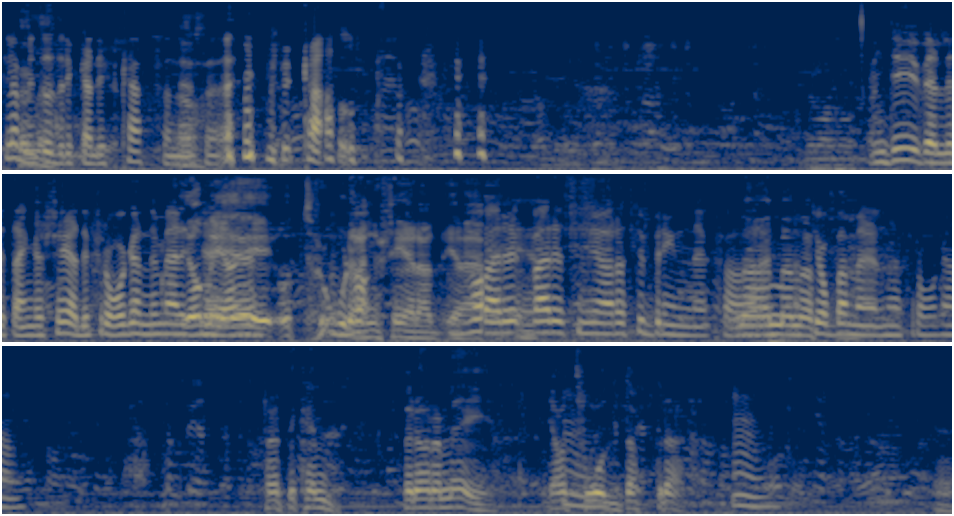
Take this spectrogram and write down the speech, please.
Glöm inte att dricka ditt kaffe nu ja. så det blir kallt. Du är väldigt engagerad i frågan, det märker ja, men jag. är otroligt Va, engagerad i det här. Vad är, det, vad är det som gör att du brinner för Nej, att, att, jobba med den här frågan? För att det kan beröra mig. Jag har mm. två döttrar. Mm. Eh,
